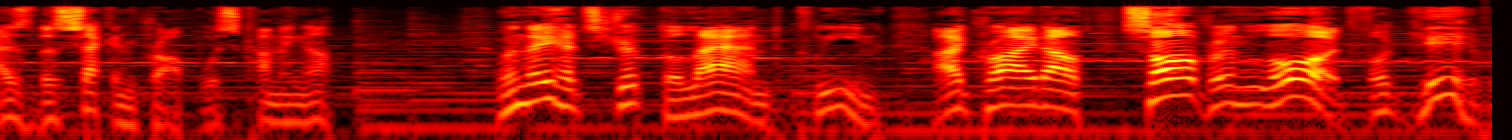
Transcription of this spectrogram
as the second crop was coming up. When they had stripped the land clean, I cried out, Sovereign Lord, forgive!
